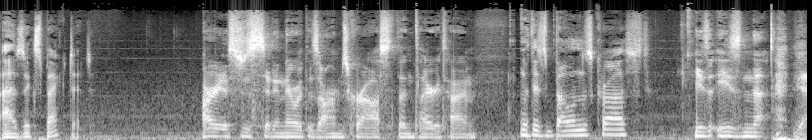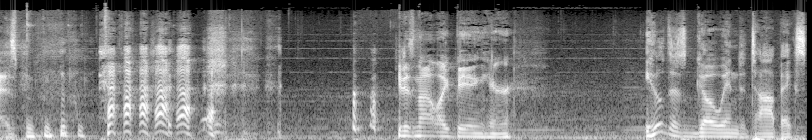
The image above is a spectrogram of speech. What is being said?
as expected. Arius just sitting there with his arms crossed the entire time. With his bones crossed. He's he's not. Yeah, he's, he does not like being here. He'll just go into topics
